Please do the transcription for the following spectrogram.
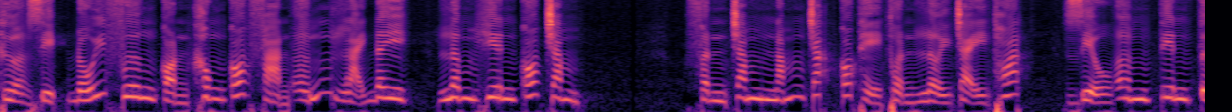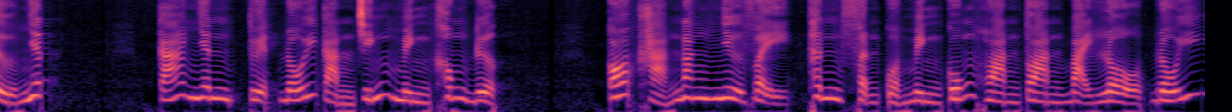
Thừa dịp đối phương còn không có phản ứng lại đây, Lâm Hiên có trăm. Phần trăm nắm chắc có thể thuận lợi chạy thoát, diệu âm tiên tử nhất. Cá nhân tuyệt đối cản chính mình không được. Có khả năng như vậy, thân phận của mình cũng hoàn toàn bại lộ đối.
